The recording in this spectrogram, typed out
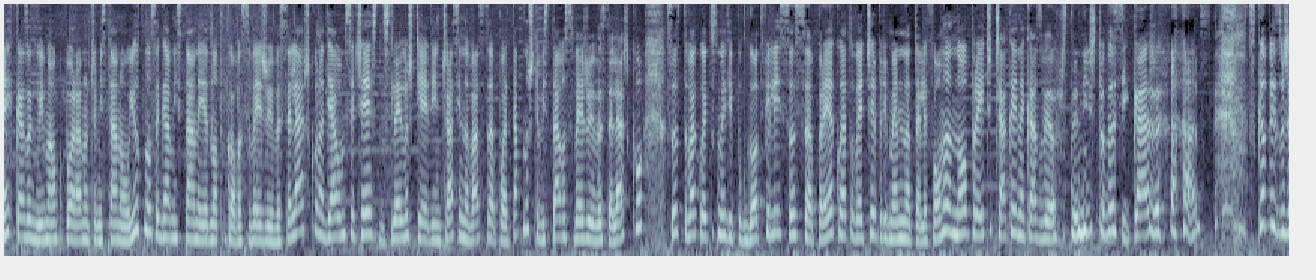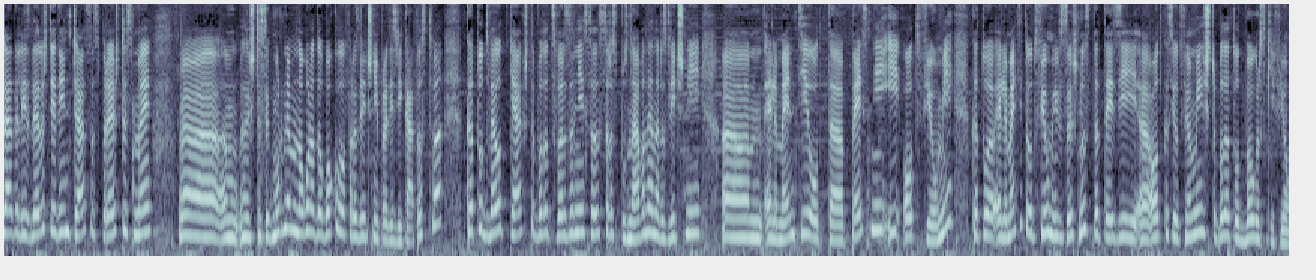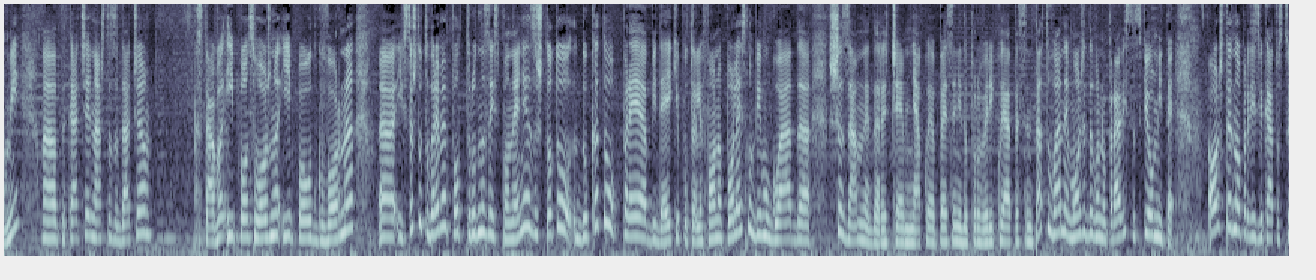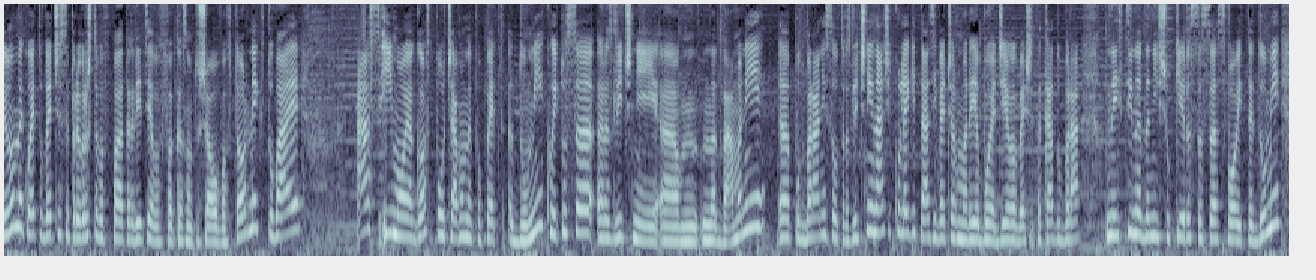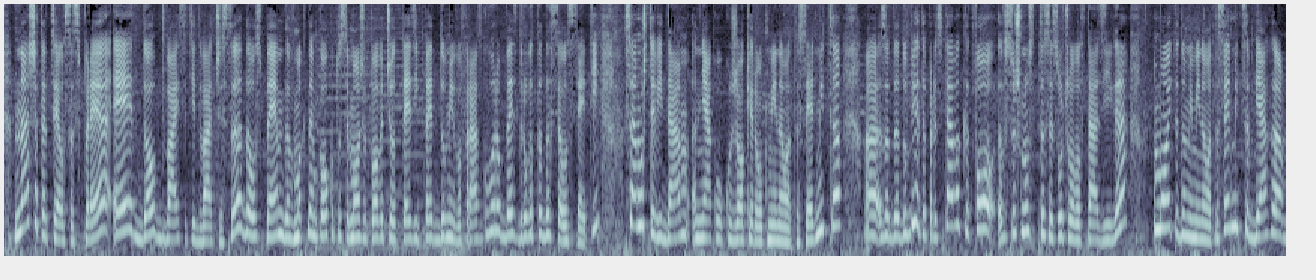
Ех, казах ви малко по-рано, че ми стана уютно. Сега ми стана едно такова свежо и веселяшко. Надявам се, че до следващия един час и на вас поетапно ще ви става свежо и веселяшко с това, което сме ви подготвили с Прея, която вече е при мен на телефона, но Прей, че чака и не казва още нищо да си кажа. Скъпи слушатели, следващия един час с Прея ще сме ще се гмурнем много надълбоко в различни предизвикателства, като две от тях ще бъдат свързани с разпознаване на различни елементи от песни и от филми като елементите от филми всъщност, тези откази от филми ще бъдат от български филми, така че нашата задача става и по-сложна, и по-отговорна а, и в същото време по-трудна за изпълнение, защото докато прея, бидейки по телефона, по-лесно би могла да шазамне, да речем, някоя песен и да провери коя е песента, това не може да го направи с филмите. Още едно предизвикателство имаме, което вече се превръща в традиция в късното шоу във вторник. Това е аз и моя гост получаваме по пет думи, които са различни на двама ни. Подбрани са от различни наши колеги. Тази вечер Мария Бояджиева беше така добра наистина да ни шокира с, своите думи. Нашата цел с Прея е до 22 часа да успеем да вмъкнем колкото се може повече от тези пет думи в разговора, без другата да се усети. Само ще ви дам няколко жокера от миналата седмица, за да добиете представа какво всъщност се случва в тази игра. Моите думи миналата седмица бяха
